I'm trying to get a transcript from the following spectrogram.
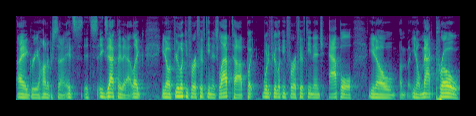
i agree 100% it's it's exactly that like you know, if you're looking for a 15 inch laptop, but what if you're looking for a 15 inch Apple, you know, um, you know, Mac Pro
